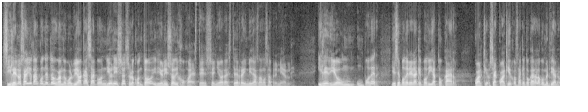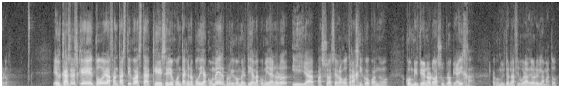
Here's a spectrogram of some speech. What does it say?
Sileno salió tan contento que cuando volvió a casa con Dioniso se lo contó y Dioniso dijo, Joder, a este señor, a este rey Midas vamos a premiarle. Y le dio un, poder. Y ese poder era que podía tocar, cualquier, o sea, cualquier cosa que tocara la convertía en oro. El caso es que todo era fantástico hasta que se dio cuenta que no podía comer porque convertía la comida en oro y ya pasó a ser algo trágico cuando convirtió en oro a su propia hija. La convirtió en una figura de oro y la mató.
